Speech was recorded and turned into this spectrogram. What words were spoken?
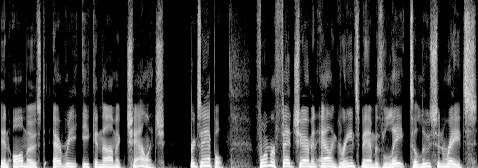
in almost every economic challenge. For example, former Fed Chairman Alan Greenspan was late to loosen rates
